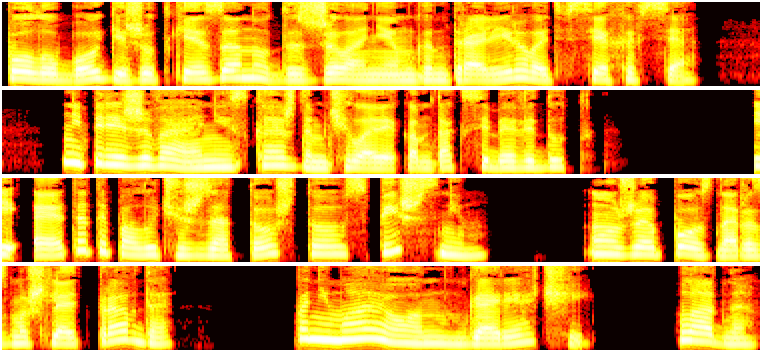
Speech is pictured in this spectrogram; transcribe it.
Полубоги — жуткие зануды с желанием контролировать всех и вся. Не переживай, они с каждым человеком так себя ведут. И это ты получишь за то, что спишь с ним. Уже поздно размышлять, правда? Понимаю, он горячий. Ладно,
